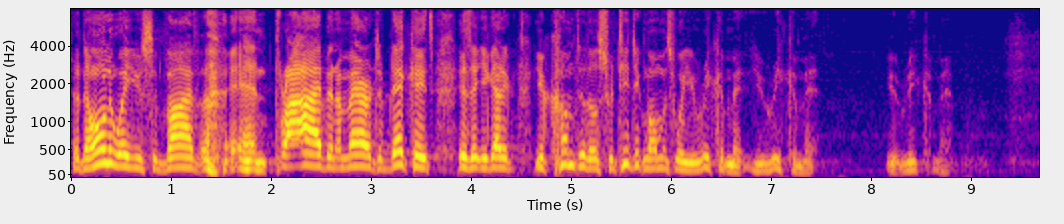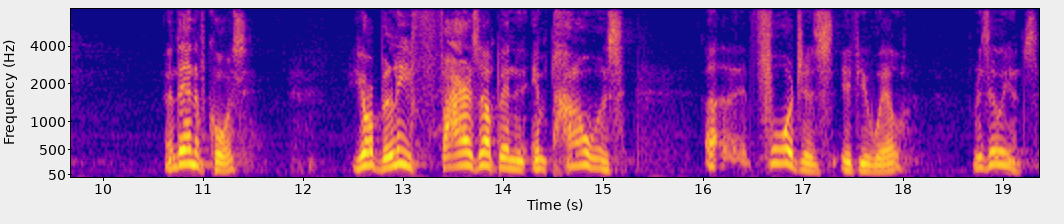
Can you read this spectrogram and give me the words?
that the only way you survive and thrive in a marriage of decades is that you got to you come to those strategic moments where you recommit, you recommit, you recommit. And then, of course, your belief fires up and empowers, uh, forges, if you will, resilience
